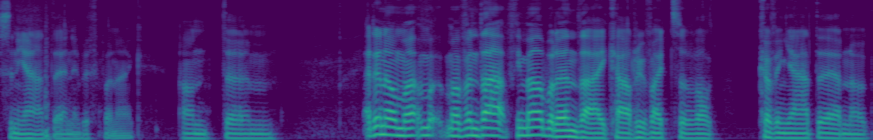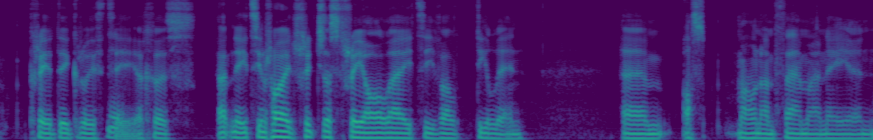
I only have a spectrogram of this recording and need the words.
syniadau neu beth bynnag. Ond, um, I don't know, mae ma, ma fy'n dda, fi'n meddwl bod yn dda i cael rhywfaint o fel cyfyngiadau arno creadigrwydd ti, yeah. achos, neu ti'n rhoi just rheolau i ti fel dilyn, um, os mae hwnna'n thema neu yn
